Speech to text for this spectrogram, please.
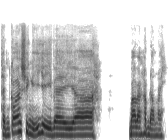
thịnh có suy nghĩ gì về uh, ba bản hợp đồng này?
